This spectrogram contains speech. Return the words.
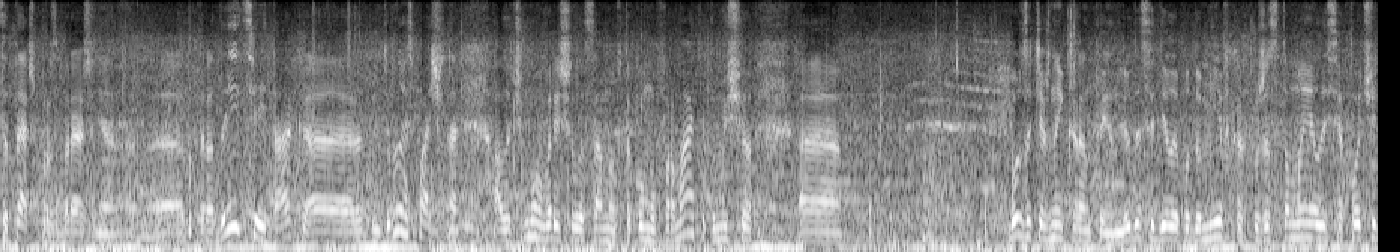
це теж про збереження е, традицій, так е, культурної спадщини. Але чому вирішили саме в такому форматі? Тому що е, був затяжний карантин. Люди сиділи по домівках, уже стомилися, хочуть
